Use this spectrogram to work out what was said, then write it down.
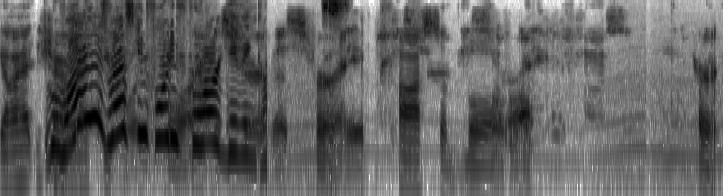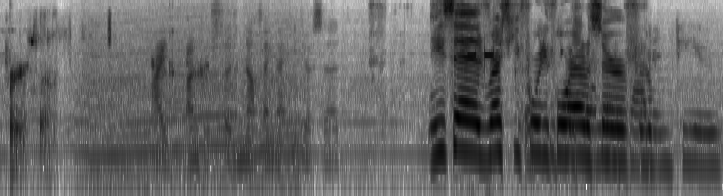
go ahead and show Why is Rescue 44 out of giving- service for a possible hurt person? I understood nothing that he just said. He said Rescue 44 out of serve for the. Cabin to you.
